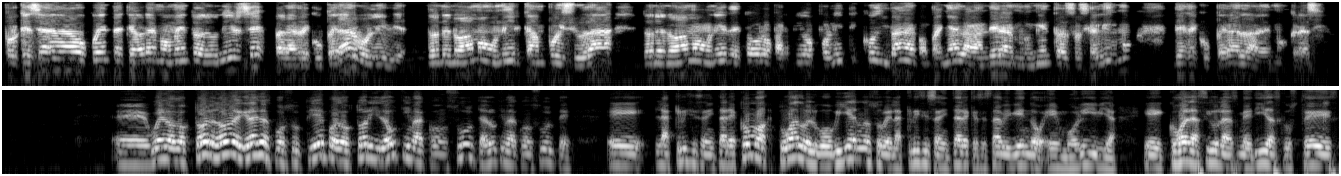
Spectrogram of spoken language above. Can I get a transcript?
porque se ha dado cuenta que ahora es momento de unirse para recuperar Bolivia, donde nos vamos a unir campo y ciudad, donde nos vamos a unir de todos los partidos políticos y van a acompañar la bandera del movimiento del socialismo de recuperar la democracia. Eh, bueno, doctor, gracias por su tiempo, doctor. Y la última consulta, la última consulta, eh, la crisis sanitaria. ¿Cómo ha actuado el gobierno sobre la crisis sanitaria que se está viviendo en Bolivia? Eh, ¿Cuáles han sido las medidas que ustedes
